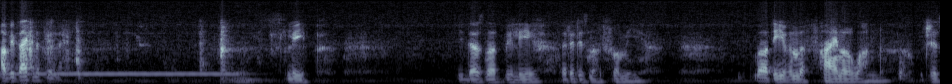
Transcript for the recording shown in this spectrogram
I'll be back in a few minutes. Sleep. He does not believe that it is not for me. Not even the final one, which is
